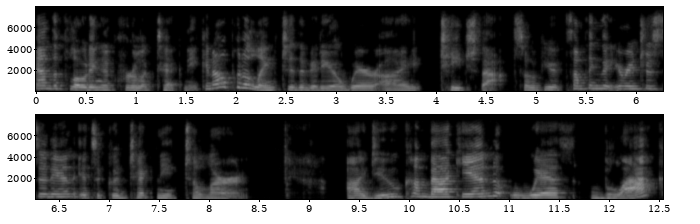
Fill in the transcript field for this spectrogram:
and the floating acrylic technique. And I'll put a link to the video where I teach that. So if it's something that you're interested in, it's a good technique to learn. I do come back in with black.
